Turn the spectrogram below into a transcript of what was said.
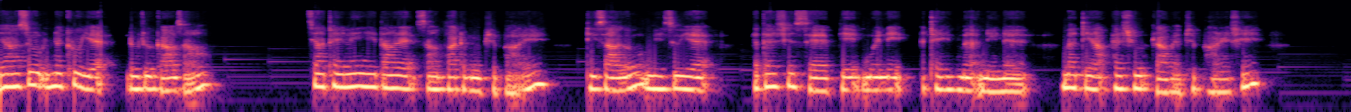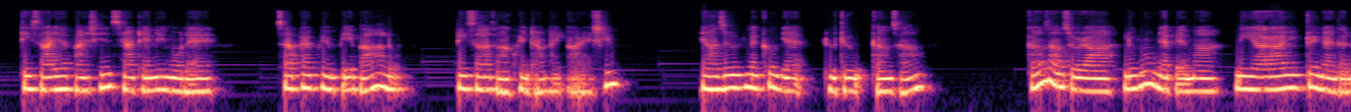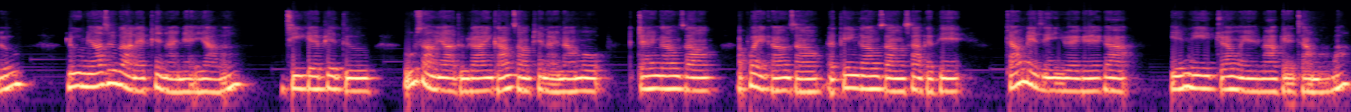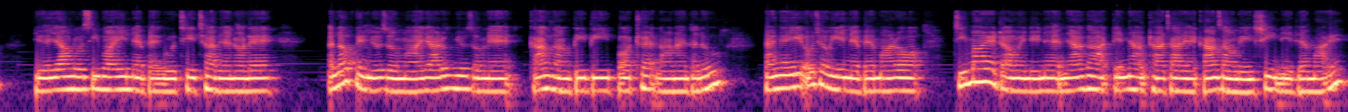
ရာစုနှစ်ခုရဲ့လူထုကောင်းဆောင်ဆရာထိန်လင်းရေးသားတဲ့ဆောင်းပါးတစ်ခုဖြစ်ပါတယ်ဒီစာကိုအမေစုရဲ့အသက်80ပြည့်မွေးနေ့အထိမ်းအမှတ်အနေနဲ့မတ်တရဖတ်ရှုတာပဲဖြစ်ပါတယ်ရှင်ဒီစာရဲ့ပိုင်ရှင်ဆရာထိန်လင်းကိုလည်းစာဖတ်ခွင့်ပေးပါလို့ဒီစာစွာခွင့်တောင်းလိုက်ပါတယ်ရှင်ရာစုနှစ်ခုရဲ့လူထုကောင်းဆောင်ကောင်းဆောင်ဆိုတာလူမှုနယ်ပယ်မှာနေရာတိုင်းတွေ့နိုင်တယ်လို့လူအများစုကလည်းဖြစ်နိုင်တဲ့အရာပါအ ကြီးအကဲဖြစ်သူဥဆောင်ရသူတိုင်းကောင်းဆောင်ဖြစ်နိုင်တာမို့အတန်းကောင်းဆောင်အဖွဲ့ကောင်းဆောင်အသင်းကောင်းဆောင်စသဖြင့်ကျောင်းနေစဉ်ရွယ်ကလေးကရင်းနှီးကျွမ်းဝင်လာခဲ့ကြမှာပါရွယ်ရောက်လို့စီးပွားရေးနယ်ပယ်ကိုခြေချပြန်တော့လဲအလုပ်ပင်မျိုးစုံမှာယာရုမျိုးစုံနဲ့ကောင်းဆောင်တည်တည်ပေါ်ထွက်လာနိုင်တယ်လို့နိုင်ငံရေးအုပ်ချုပ်ရေးနယ်ပယ်မှာတော့ကြီးမားတဲ့တာဝန်တွေနဲ့အများကတင်မြှောက်ထားကြတဲ့ကောင်းဆောင်တွေရှိနေပြန်ပါတယ်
